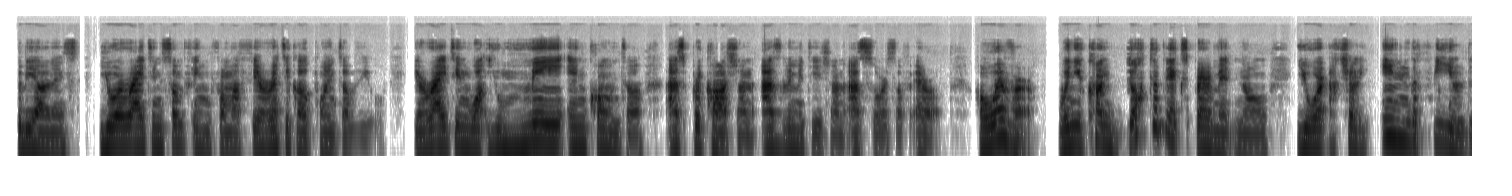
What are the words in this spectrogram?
to be honest, you were writing something from a theoretical point of view. You're writing what you may encounter as precaution, as limitation, as source of error. However, when you conducted the experiment now, you were actually in the field,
